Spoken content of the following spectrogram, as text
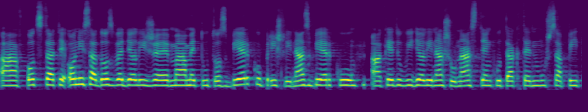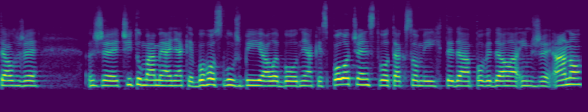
A v podstate oni sa dozvedeli, že máme túto zbierku, prišli na zbierku a keď uvideli našu nástenku, tak ten muž sa pýtal, že že či tu máme aj nejaké bohoslužby alebo nejaké spoločenstvo, tak som ich teda povedala im, že áno.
